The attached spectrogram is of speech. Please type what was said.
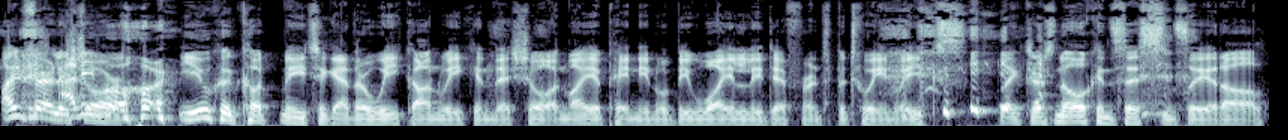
I'm fairly sure you could cut me together week on week in this show, and my opinion would be wildly different between weeks. like, there's no consistency at all.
